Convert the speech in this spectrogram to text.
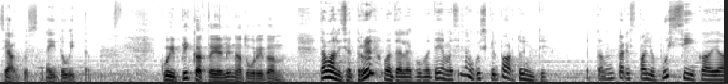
seal, kus neid huvitab. Kui pikad teie linnatuurid on? tavaliselt rühmadele, kui me teeme, siis on kuskil paar tundi. Et on päris palju bussiga ja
